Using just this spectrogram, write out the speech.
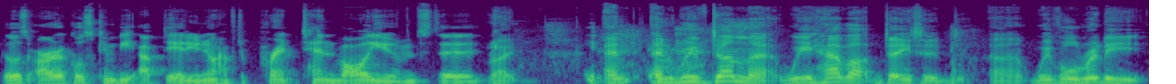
those articles can be updated. You don't have to print ten volumes to Right. And and we've done that. We have updated. Uh, we've already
